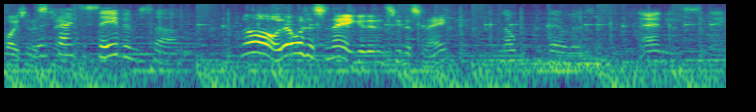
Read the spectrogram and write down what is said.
poisonous He was snake. trying to save himself. No, there was a snake. You didn't see the snake? Nope, there was any snake.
